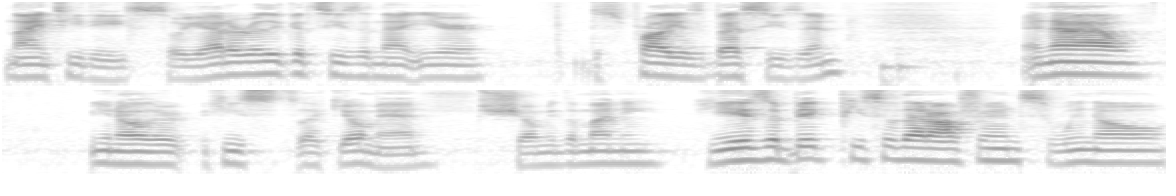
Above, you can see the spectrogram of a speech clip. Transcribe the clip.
9 TDs. So he had a really good season that year. This is probably his best season. And now, you know, he's like, yo, man, show me the money. He is a big piece of that offense. We know,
